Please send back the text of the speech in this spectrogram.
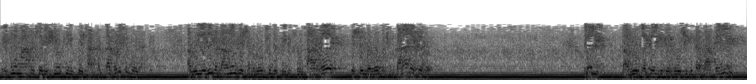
तो इतने मात्र से ऋषियों की कोई सार्थकता थोड़ी सिद्ध हो जाती अब ये भी बतावें कि सब रोग से जो पीड़ित संसार है, इससे लोगों को छुटकारा कैसे हो? अब वो कहते हैं कि देखो, उसी की तरफ़ आते हैं।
